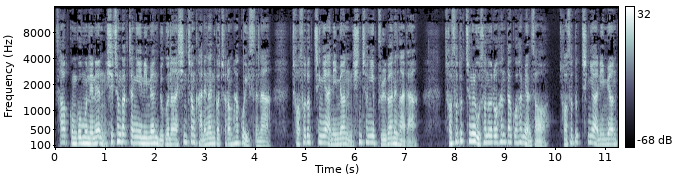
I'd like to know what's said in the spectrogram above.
사업 공고문에는 시청각 장애인이면 누구나 신청 가능한 것처럼 하고 있으나 저소득층이 아니면 신청이 불가능하다. 저소득층을 우선으로 한다고 하면서 저소득층이 아니면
